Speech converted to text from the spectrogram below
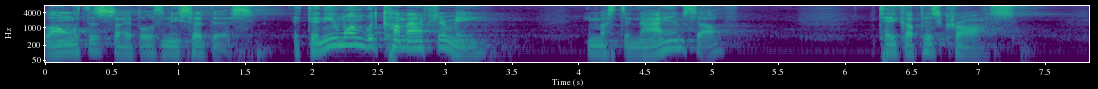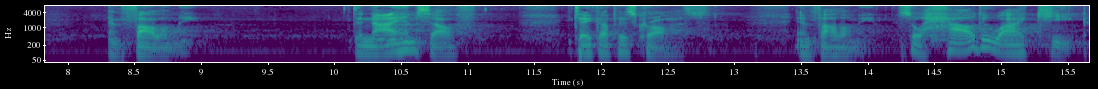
along with the disciples, and he said this If anyone would come after me, he must deny himself, take up his cross, and follow me. Deny himself, take up his cross, and follow me. So, how do I keep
